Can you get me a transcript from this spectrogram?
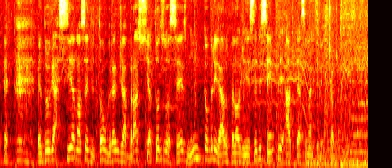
Edu Garcia, nosso editor, um grande abraço e a todos vocês, muito obrigado pela audiência de sempre. Até semana que vem. Tchau, tchau.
